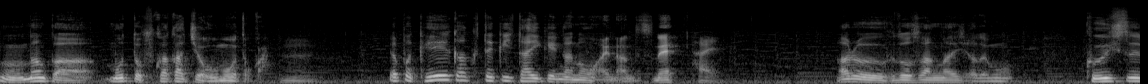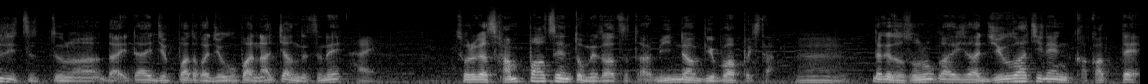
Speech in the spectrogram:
うん。うん、なんかもっと付加価値を生もうとか。うん。やっぱり計画的体験がノウハウなんですね。はい。ある不動産会社でも空室率っていうのは大体10%とか15%になっちゃうんですね。はい。それが3%目指せたらみんなギブアップした。うんだけどその会社は18年かかって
